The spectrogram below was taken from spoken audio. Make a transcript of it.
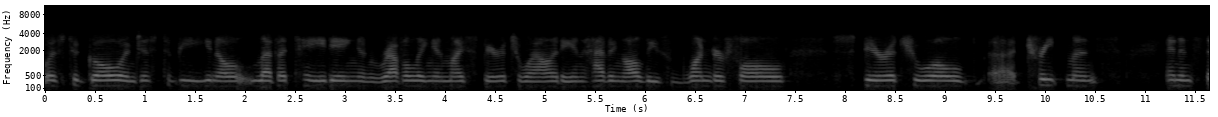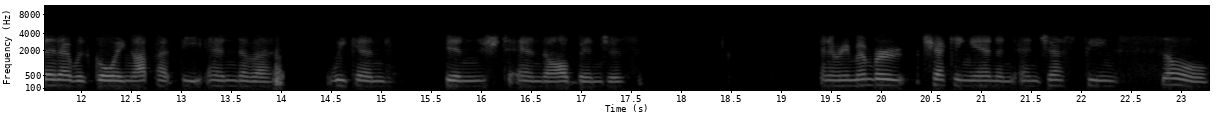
was to go and just to be, you know, levitating and reveling in my spirituality and having all these wonderful spiritual uh, treatments. And instead, I was going up at the end of a weekend binge to end all binges. And I remember checking in and, and just being so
